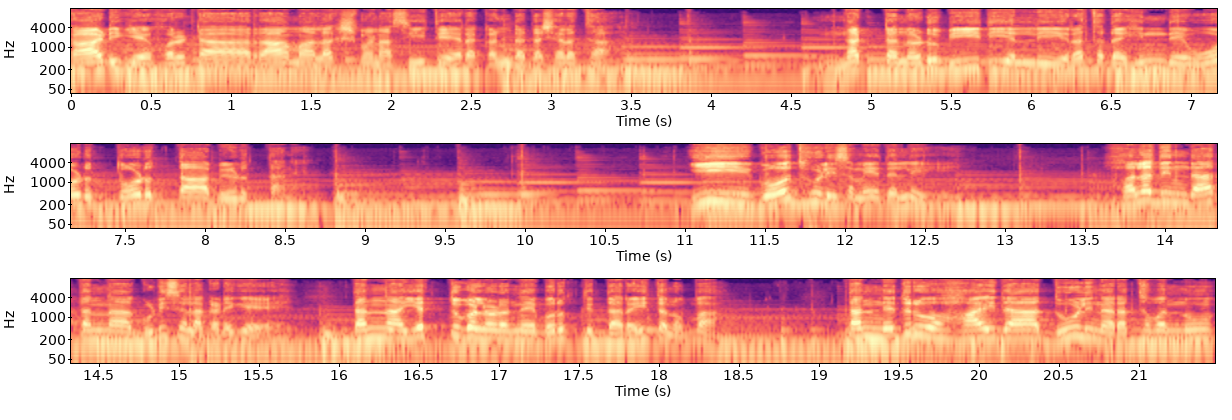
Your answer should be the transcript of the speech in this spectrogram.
ಕಾಡಿಗೆ ಹೊರಟ ರಾಮ, ಲಕ್ಷ್ಮಣ, ಸೀತೆಯರ ಕಂಡ ದಶರಥ. ನಟ್ಟ ನಡು ಬೀದಿಯಲ್ಲಿ ರಥದ ಹಿಂದೆ ಓಡುತ್ತೋಡುತ್ತಾ ಬೀಳುತ್ತಾನೆ. ಈ ಗೋಧೂಳಿ ಸಮಯದಲ್ಲಿ ಹೊಲದಿಂದ ತನ್ನ ಗುಡಿಸಲ ಕಡೆಗೆ ತನ್ನ ಎತ್ತುಗಳೊಡನೆ ಬರುತ್ತಿದ್ದ ರೈತನೊಬ್ಬ ತನ್ನೆದುರು ಹಾಯ್ದ ಧೂಳಿನ ರಥವನ್ನು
